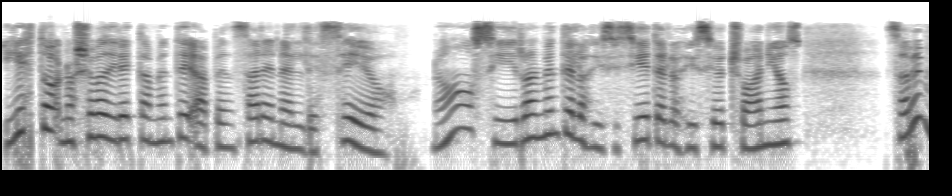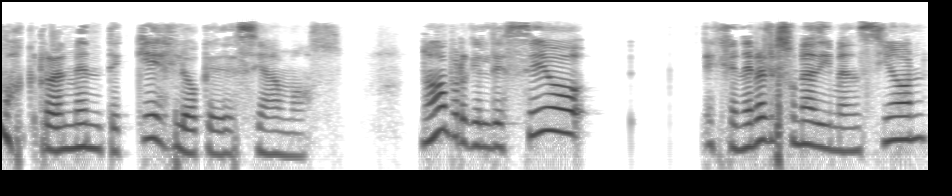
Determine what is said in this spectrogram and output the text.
y esto nos lleva directamente a pensar en el deseo, ¿no? Si realmente a los 17, a los 18 años sabemos realmente qué es lo que deseamos. ¿no? Porque el deseo en general es una dimensión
